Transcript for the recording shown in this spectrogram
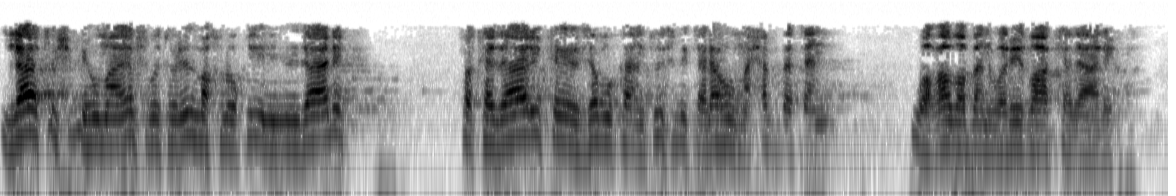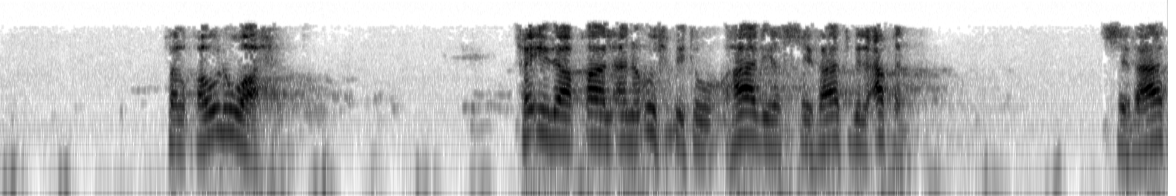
لا تشبه ما يثبت للمخلوقين من ذلك فكذلك يلزمك أن تثبت له محبة وغضبا ورضا كذلك. فالقول واحد. فإذا قال أنا أثبت هذه الصفات بالعقل الصفات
